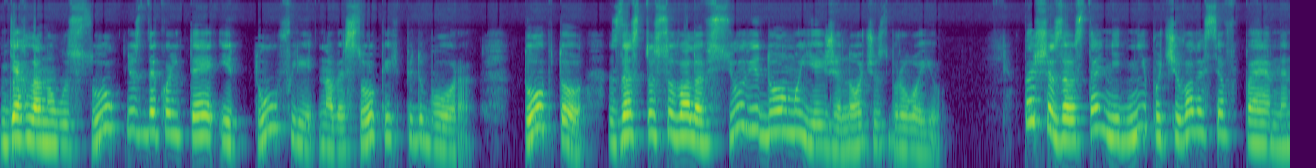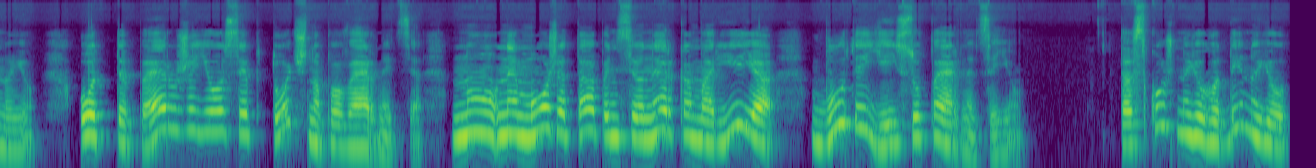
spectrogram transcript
вдягла нову сукню з декольте і туфлі на високих підборах, тобто застосувала всю відому їй жіночу зброю. Вперше за останні дні почувалася впевненою. От тепер уже Йосип точно повернеться. Ну, не може та пенсіонерка Марія бути їй суперницею. Та з кожною годиною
